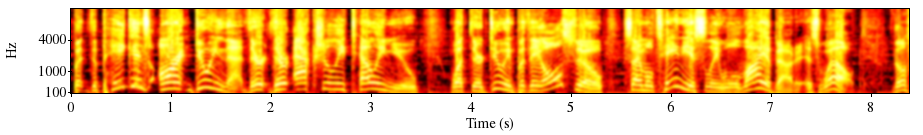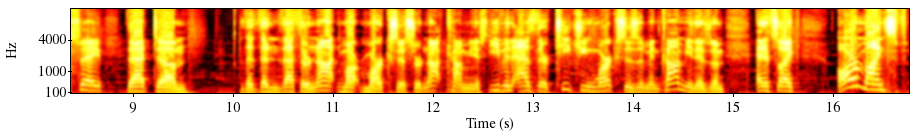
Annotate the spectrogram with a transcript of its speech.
but the pagans aren't doing that. They're they're actually telling you what they're doing. But they also simultaneously will lie about it as well. They'll say that. Um, that then that they're not Mar- Marxists or not communists, even as they're teaching Marxism and communism, and it's like our minds,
